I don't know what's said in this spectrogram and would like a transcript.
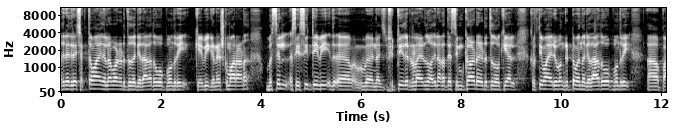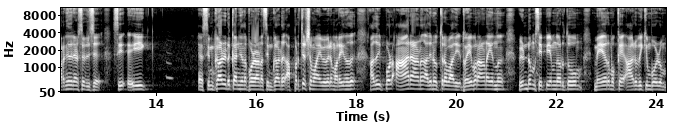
അതിനെതിരെ ശക്തമായ നിലപാടെടുത്തത് ഗതാഗത വകുപ്പ് മന്ത്രി കെ വി ഗണേഷ് കുമാറാണ് ബസ്സിൽ സി സി ടി വി പിന്നെ ഫിറ്റ് ചെയ്തിട്ടുണ്ടായിരുന്നു. അതിനകത്തെ സിം കാർഡ് എടുത്തു നോക്കിയാൽ കൃത്യമായ രൂപം കിട്ടുമെന്ന് ഗതാഗത വകുപ്പ് മന്ത്രി പറഞ്ഞതിനനുസരിച്ച് ഈ സിം കാർഡ് എടുക്കാൻ ചെന്നപ്പോഴാണ് സിം കാർഡ് അപ്രത്യക്ഷമായ വിവരം അറിയുന്നത്. അത് ഇപ്പോൾ ആരാണ് അതിന് ഉത്തരവാദി? ഡ്രൈവറാണ് എന്ന് വീണ്ടും സി പി എം നേതൃത്വവും മേയറുമൊക്കെ ആരോപിക്കുമ്പോഴും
